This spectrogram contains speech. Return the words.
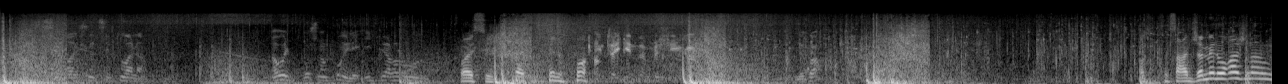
Je suis au-dessus de toi là. Ah ouais, le prochain point il est hyper loin. Ouais, c'est très très loin. De quoi? Oh, Ça s'arrête jamais l'orage là ou...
